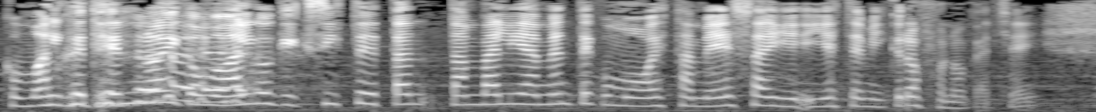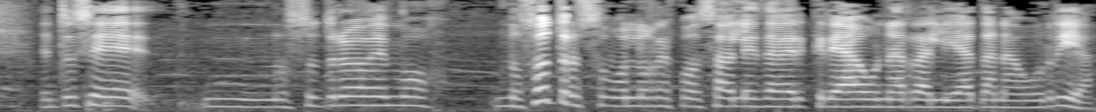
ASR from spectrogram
como algo eterno y como algo que existe tan, tan válidamente como esta mesa y, y este micrófono, ¿cachai? Entonces, nosotros hemos, nosotros somos los responsables de haber creado una realidad tan aburrida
